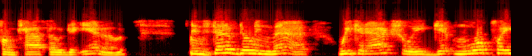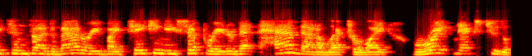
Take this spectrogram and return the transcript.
from cathode to anode, instead of doing that, we could actually get more plates inside the battery by taking a separator that had that electrolyte right next to the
